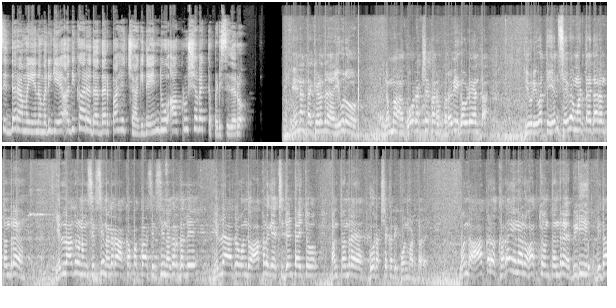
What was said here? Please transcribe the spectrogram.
ಸಿದ್ದರಾಮಯ್ಯನವರಿಗೆ ಅಧಿಕಾರದ ದರ್ಪ ಹೆಚ್ಚಾಗಿದೆ ಎಂದು ಆಕ್ರೋಶ ವ್ಯಕ್ತಪಡಿಸಿದರು. ಏನಂತ ಕೇಳಿದ್ರೆ ಇವರು ನಮ್ಮ ಗೋರಕ್ಷಕರು ರವಿ ಗೌಳಿ ಅಂತ. ಇವ್ರು ಇವತ್ತು ಏನು ಸೇವೆ ಮಾಡ್ತಾ ಇದ್ದಾರೆ ಅಂತಂದರೆ, ಎಲ್ಲಾದರೂ ನಮ್ಮ ಸಿರ್ಸಿ ನಗರ ಅಕ್ಕಪಕ್ಕ, ಸಿರ್ಸಿ ನಗರದಲ್ಲಿ ಎಲ್ಲೇ ಆದರೂ ಒಂದು ಆಕಳಿಗೆ ಆಕ್ಸಿಡೆಂಟ್ ಆಯಿತು ಅಂತಂದರೆ ಗೋರಕ್ಷಕರಿಗೆ ಫೋನ್ ಮಾಡ್ತಾರೆ. ಒಂದು ಆಕಳ ಕರ ಏನಾರು ಹಾಕ್ತು ಅಂತಂದರೆ ಬಿಡಿ, ಬಿದಾ,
